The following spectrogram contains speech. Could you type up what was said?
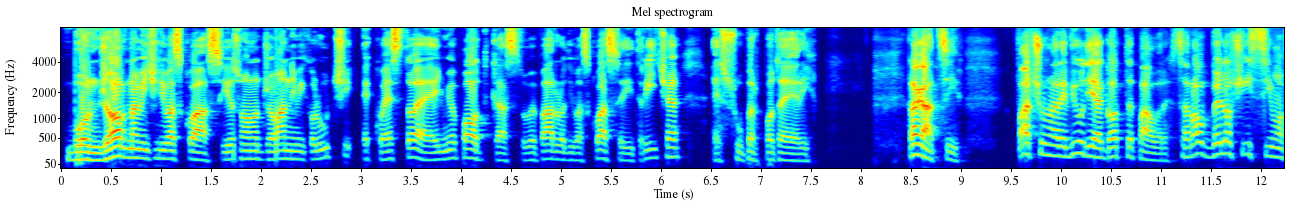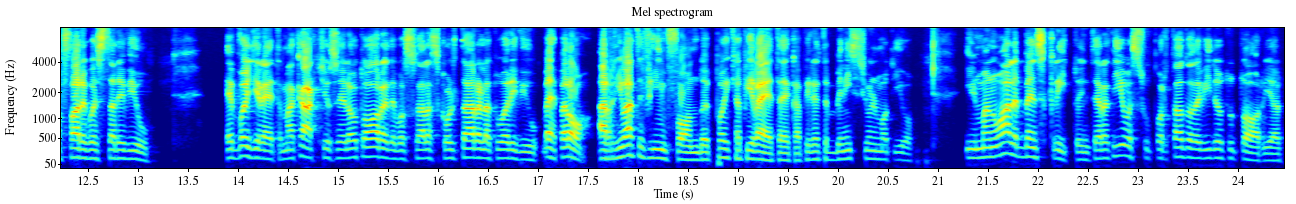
Buongiorno amici di Vasquas, io sono Giovanni Micolucci e questo è il mio podcast dove parlo di Vasquas editrice e superpoteri. Ragazzi, faccio una review di I Got the Power, sarò velocissimo a fare questa review. E voi direte, ma cacchio, sei l'autore, devo stare ad ascoltare la tua review. Beh, però arrivate fino in fondo e poi capirete, capirete benissimo il motivo. Il manuale è ben scritto, interattivo e supportato dai video tutorial.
